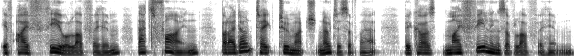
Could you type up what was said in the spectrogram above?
if I feel love for Him, that's fine, but I don't take too much notice of that because my feelings of love for Him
